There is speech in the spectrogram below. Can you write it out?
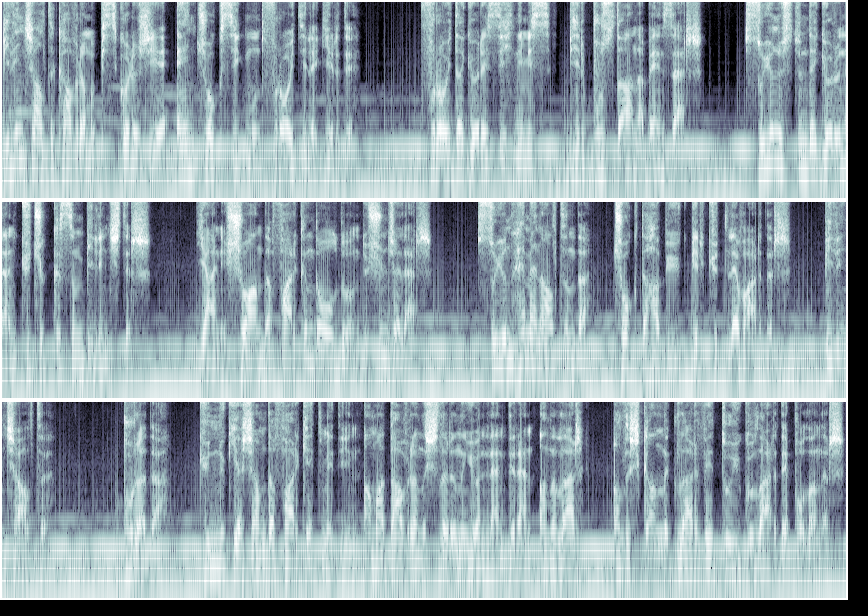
Bilinçaltı kavramı psikolojiye en çok Sigmund Freud ile girdi. Freud'a göre zihnimiz bir buzdağına benzer. Suyun üstünde görünen küçük kısım bilinçtir. Yani şu anda farkında olduğun düşünceler. Suyun hemen altında çok daha büyük bir kütle vardır. Bilinçaltı. Burada günlük yaşamda fark etmediğin ama davranışlarını yönlendiren anılar, alışkanlıklar ve duygular depolanır.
